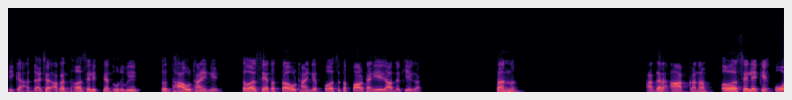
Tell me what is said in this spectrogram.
ठीक है? अच्छा अगर ध से लिखते हैं ध्रुवी तो धा उठाएँगे। त से है तो त उठाएँगे, प से तो प उठाएँगे, ये याद रखिएगा। सन, अगर आपका नाम अ से लेके ओ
